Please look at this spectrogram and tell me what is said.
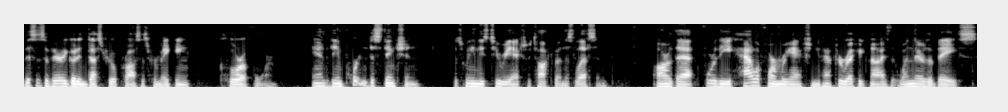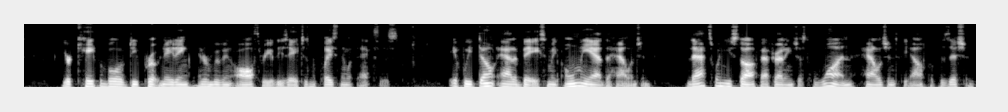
This is a very good industrial process for making chloroform. And the important distinction between these two reactions we talked about in this lesson are that for the haloform reaction, you have to recognize that when there's a base, you're capable of deprotonating and removing all three of these H's and replacing them with X's. If we don't add a base and we only add the halogen, that's when you stop after adding just one halogen to the alpha position.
